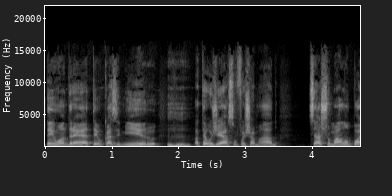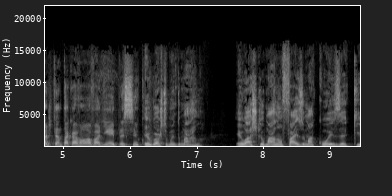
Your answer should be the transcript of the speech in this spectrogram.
Tem o André, tem o Casimiro, uhum. até o Gerson foi chamado. Você acha que o Marlon pode tentar cavar uma vaguinha aí pra esse ciclo? Eu gosto muito do Marlon. Eu acho que o Marlon faz uma coisa que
